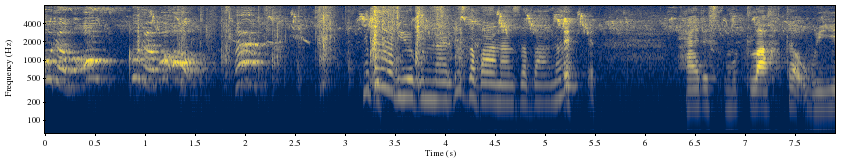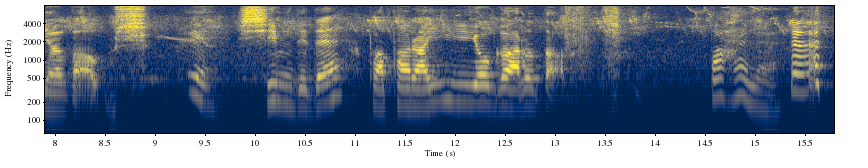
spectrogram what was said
oramı ol, buramı ol. Ha? Ne bağırıyor bunlar be zabana zabana? Herif mutlakta uyuyakalmış. Şimdi de paparayı yiyor karıdan. bak hele.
